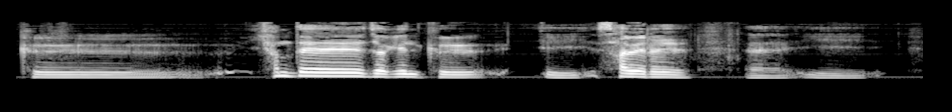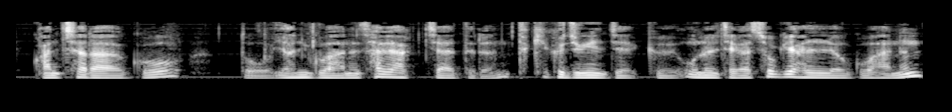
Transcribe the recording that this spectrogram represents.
그 현대적인 그 이 사회를 에, 이 관찰하고 또 연구하는 사회학자들은 특히 그 중에 이제 그 오늘 제가 소개하려고 하는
